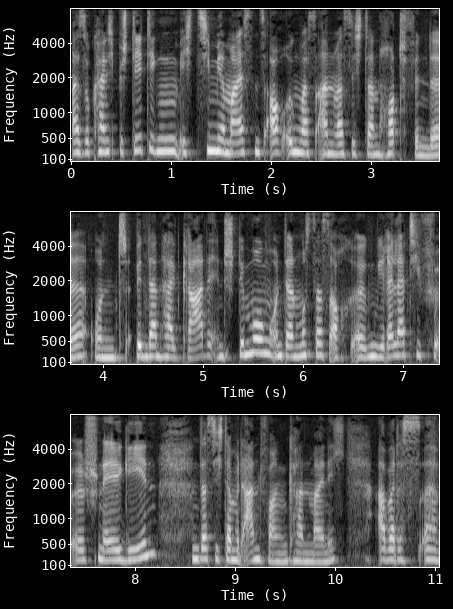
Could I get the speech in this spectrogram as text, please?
Also kann ich bestätigen, ich ziehe mir meistens auch irgendwas an, was ich dann hot finde und bin dann halt gerade in Stimmung und dann muss das auch irgendwie relativ äh, schnell gehen, dass ich damit anfangen kann, meine ich. Aber das äh,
